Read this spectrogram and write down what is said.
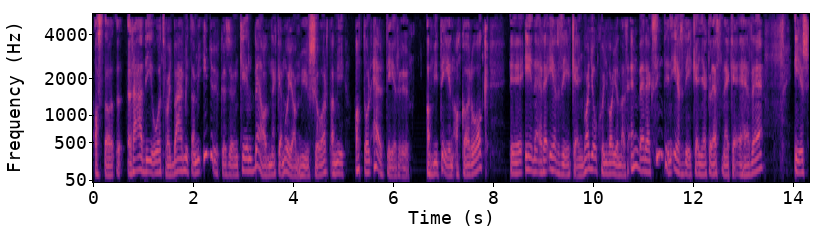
azt a rádiót, vagy bármit, ami időközönként bead nekem olyan műsort, ami attól eltérő, amit én akarok, én erre érzékeny vagyok, hogy vajon az emberek szintén érzékenyek lesznek erre, és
